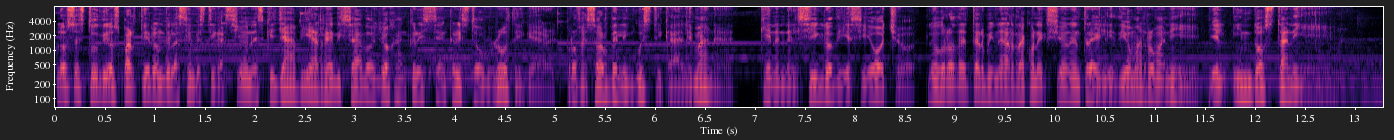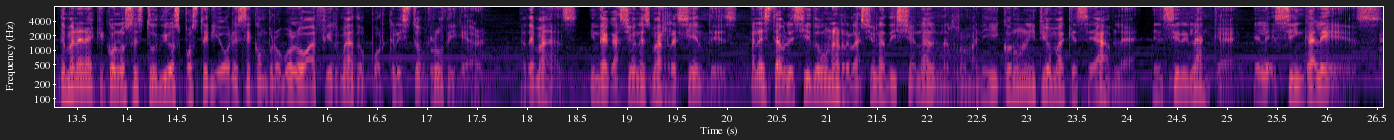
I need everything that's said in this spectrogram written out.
Los estudios partieron de las investigaciones que ya había realizado Johann Christian Christoph Rudiger, profesor de lingüística alemana, quien en el siglo XVIII logró determinar la conexión entre el idioma romaní y el indostaní. De manera que con los estudios posteriores se comprobó lo afirmado por Christoph Rudiger, Además, indagaciones más recientes han establecido una relación adicional del romaní con un idioma que se habla en Sri Lanka, el singalés.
